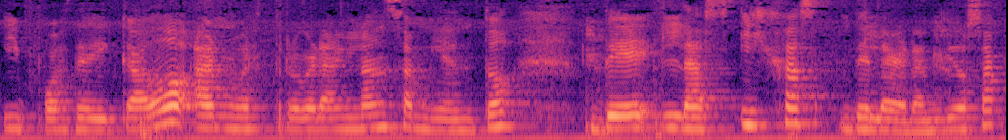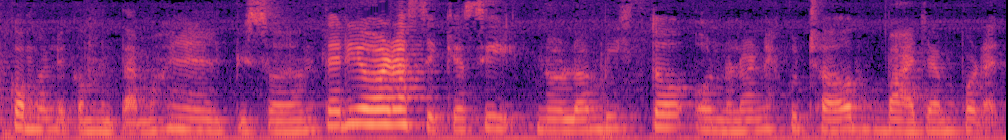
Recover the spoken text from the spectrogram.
y pues dedicado a nuestro gran lanzamiento de Las hijas de la grandiosa, como le comentamos en el episodio anterior, así que si no lo han visto o no lo han escuchado, vayan por allá.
